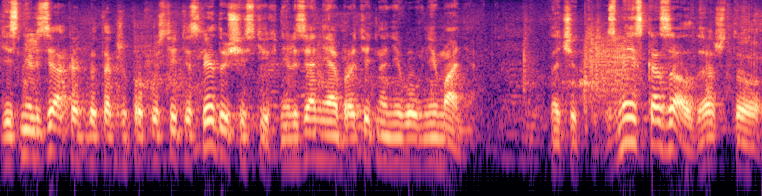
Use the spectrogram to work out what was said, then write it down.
здесь нельзя как бы также пропустить и следующий стих, нельзя не обратить на него внимания. Значит, змей сказал, да, что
